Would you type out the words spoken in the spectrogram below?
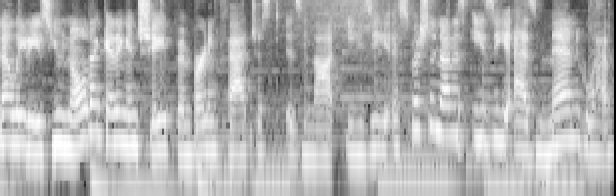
Now, ladies, you know that getting in shape and burning fat just is not easy, especially not as easy as men who have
